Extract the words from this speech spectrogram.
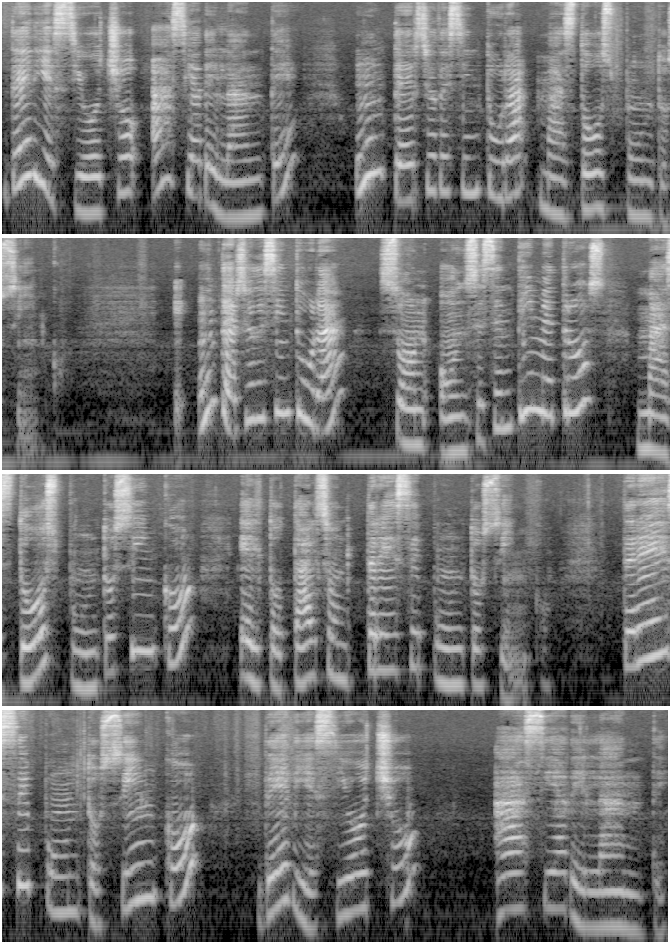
De 18 hacia adelante, un tercio de cintura más 2.5. Eh, un tercio de cintura son 11 centímetros más 2.5. El total son 13.5. 13.5 de 18 hacia adelante.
